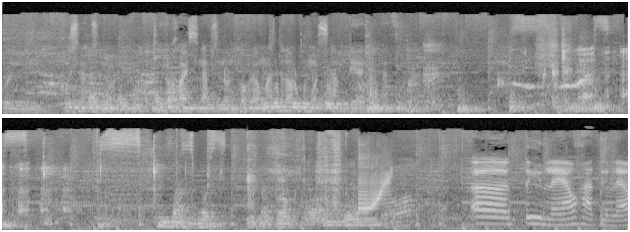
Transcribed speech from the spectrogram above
คุณผู้สนับสนุนที่คอยสนับสนุนพวกเรามาตลอดทั้งหมด 3 เดือนนะครับเอ่อตื่นแล้วค่ะ ตื่นแล้ว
